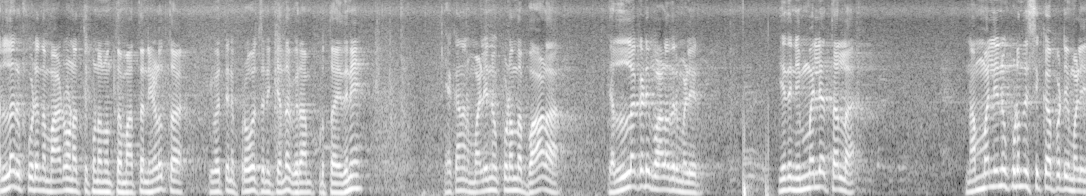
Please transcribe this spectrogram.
ಎಲ್ಲರೂ ಕೂಡ ಮಾಡೋಣ ಅಂತ ಮಾತನ್ನು ಹೇಳುತ್ತಾ ಇವತ್ತಿನ ಪ್ರವಚನಕ್ಕಿಂತ ವಿರಾಮ ಕೊಡ್ತಾ ಇದ್ದೀನಿ. ಯಾಕಂದ್ರೆ ಮಳೆನೂ ಕೂಡ ಭಾಳ, ಎಲ್ಲ ಕಡೆ ಭಾಳ ಅದ್ರ ಮಳೆ ಇದು ನಿಮ್ಮಲ್ಲೇ ತಲ್ಲ. ನಮ್ಮಲ್ಲಿನೂ ಕೂಡ ಸಿಕ್ಕಾಪಟ್ಟೆ ಮಳೆ.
